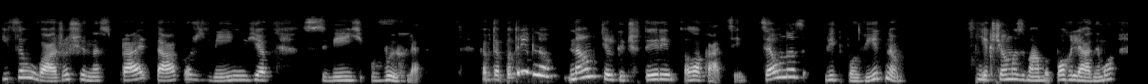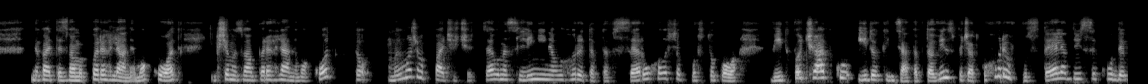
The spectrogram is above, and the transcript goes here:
І зауважу, що на спрайт також змінює свій вигляд. Тобто потрібно нам тільки 4 локації. Це у нас відповідно. Якщо ми з вами поглянемо, давайте з вами переглянемо код. Якщо ми з вами переглянемо код, то ми можемо побачити, що це у нас лінійний алгоритм, тобто все рухалося поступово від початку і до кінця. Тобто він спочатку говорив пустеля в 2 секунди,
